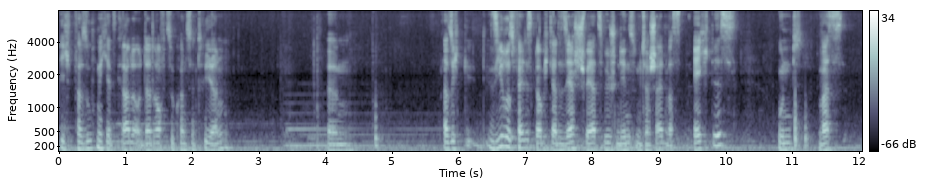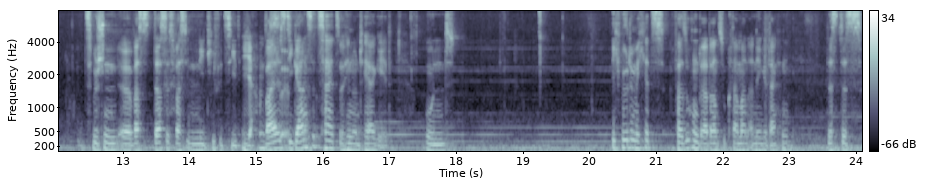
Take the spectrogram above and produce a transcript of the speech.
ich versuche mich jetzt gerade darauf zu konzentrieren. Ähm also ich, Sirius fällt es, glaube ich, gerade sehr schwer zwischen denen zu unterscheiden, was echt ist und was zwischen äh, was das ist, was ihn in die Tiefe zieht. Ja, Weil es äh, die ganze Zeit so hin und her geht. Und ich würde mich jetzt versuchen, daran zu klammern, an den Gedanken, dass das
